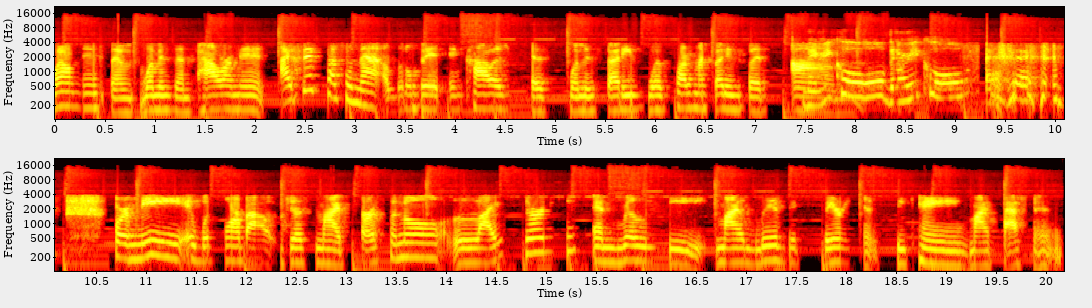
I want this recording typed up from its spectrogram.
wellness and women's empowerment. I did touch on that a little bit in college as women's studies was part of my studies, but um, very cool, very cool. for me, it was more about just my personal life journey and really my lived experience became my passion.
